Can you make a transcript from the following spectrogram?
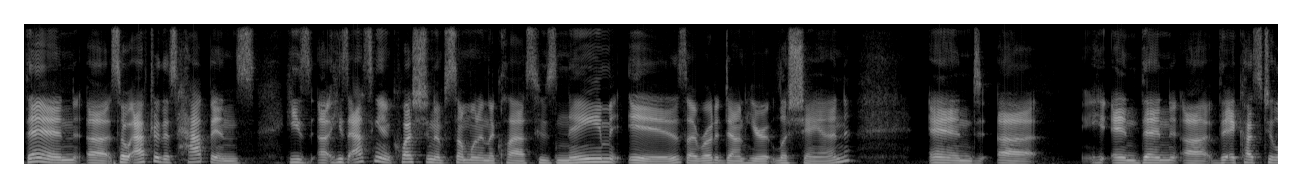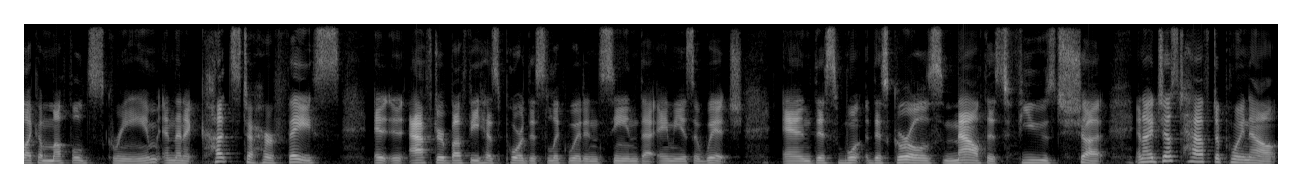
then, uh, so after this happens, he's uh, he's asking a question of someone in the class whose name is I wrote it down here, Lashan, and uh, and then uh, it cuts to like a muffled scream, and then it cuts to her face after Buffy has poured this liquid and seen that Amy is a witch. And this this girl's mouth is fused shut, and I just have to point out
